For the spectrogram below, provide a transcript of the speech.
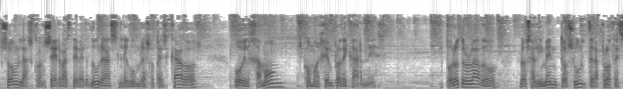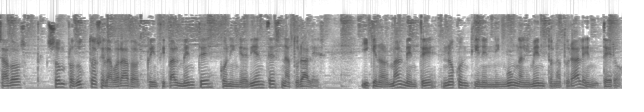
son las conservas de verduras, legumbres o pescados, o el jamón como ejemplo de carnes. Y por otro lado, los alimentos ultraprocesados son productos elaborados principalmente con ingredientes naturales y que normalmente no contienen ningún alimento natural entero.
